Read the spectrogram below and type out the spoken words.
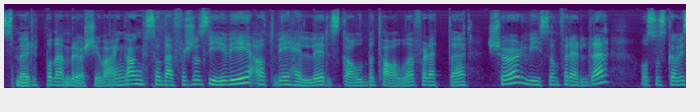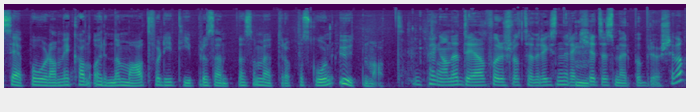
smør på den brødskiva engang. Så derfor så sier vi at vi heller skal betale for dette sjøl, vi som foreldre. Og så skal vi se på hvordan vi kan ordne mat for de ti prosentene som møter opp på skolen uten mat. Pengene det har foreslått, Henriksen, rekker ikke til smør på brødskiva?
